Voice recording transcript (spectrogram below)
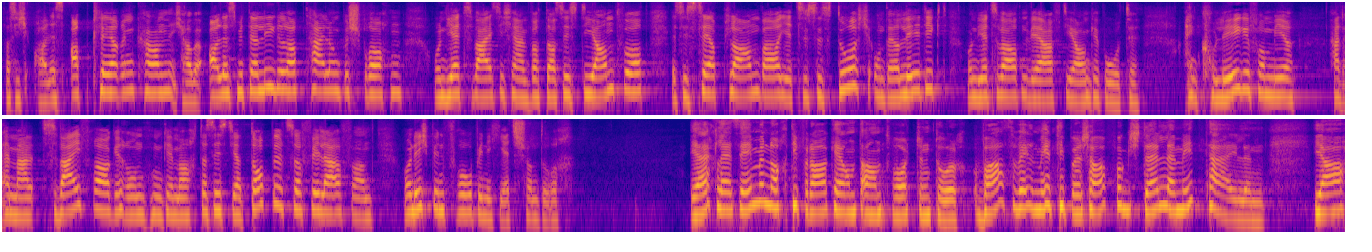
dass ich alles abklären kann. Ich habe alles mit der Legal-Abteilung besprochen und jetzt weiß ich einfach, das ist die Antwort. Es ist sehr planbar, jetzt ist es durch und erledigt und jetzt warten wir auf die Angebote. Ein Kollege von mir hat einmal zwei Fragerunden gemacht. Das ist ja doppelt so viel Aufwand und ich bin froh, bin ich jetzt schon durch. Ja, ich lese immer noch die Frage und Antworten durch. Was will mir die Beschaffungsstelle mitteilen? Ja,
